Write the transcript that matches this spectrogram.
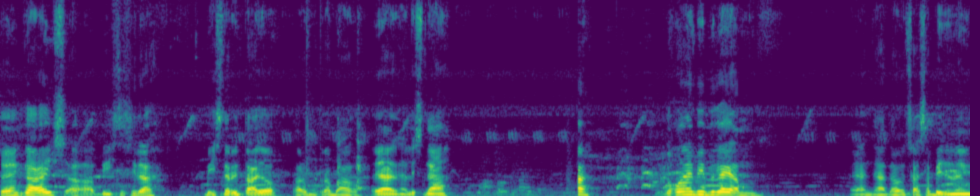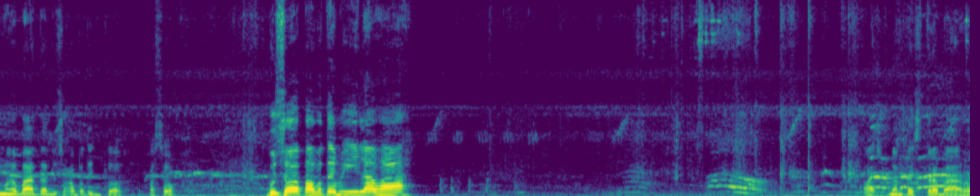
So yan guys, uh, base na sila. Base na rin tayo para magtrabaho. Ayan, alis na. Doon ko na ibibigay. Um, ayan, sasabihin na lang yung mga bata doon sa kapatid ko. Pasok. Bunso, papatay mo ilaw ha. Pasok na tayo sa trabaho.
